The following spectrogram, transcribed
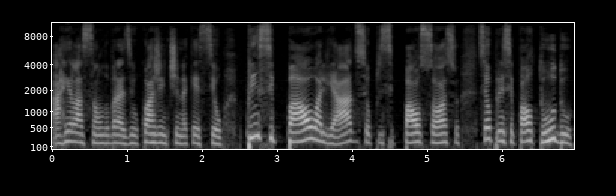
a relação do Brasil com a Argentina, que é seu principal aliado, seu principal sócio, seu principal tudo,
